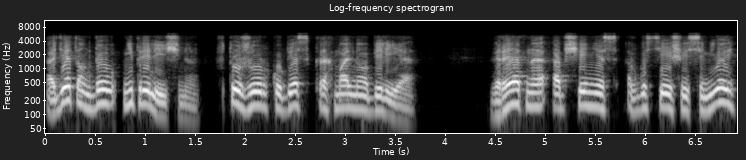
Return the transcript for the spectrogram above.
Одет он был неприлично, в тужурку без крахмального белья. Вероятно, общение с августейшей семьей,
